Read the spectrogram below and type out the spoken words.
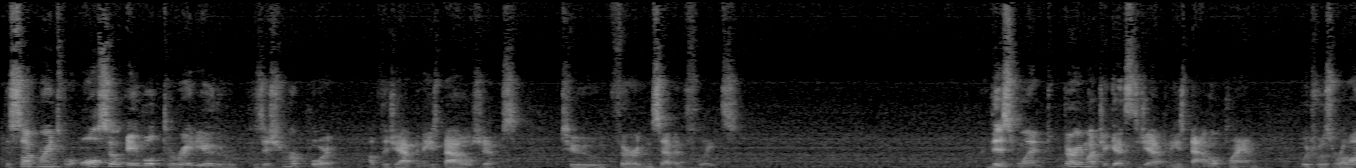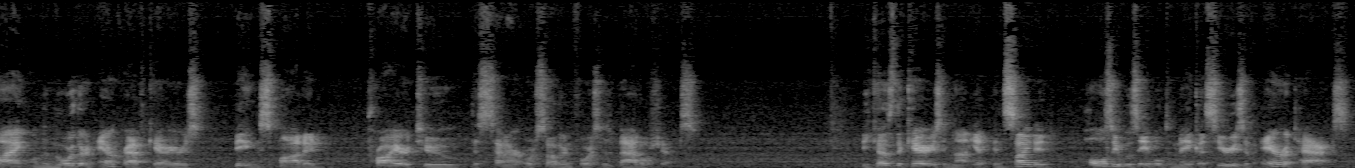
The submarines were also able to radio the position report of the Japanese battleships to 3rd and 7th fleets. This went very much against the Japanese battle plan, which was relying on the northern aircraft carriers being spotted prior to the center or southern forces battleships. Because the carriers had not yet been sighted, Halsey was able to make a series of air attacks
